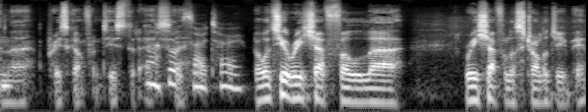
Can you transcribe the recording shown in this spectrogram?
in the press conference yesterday. I thought so too. But what's your reshuffle uh, reshuffle astrology, Ben?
